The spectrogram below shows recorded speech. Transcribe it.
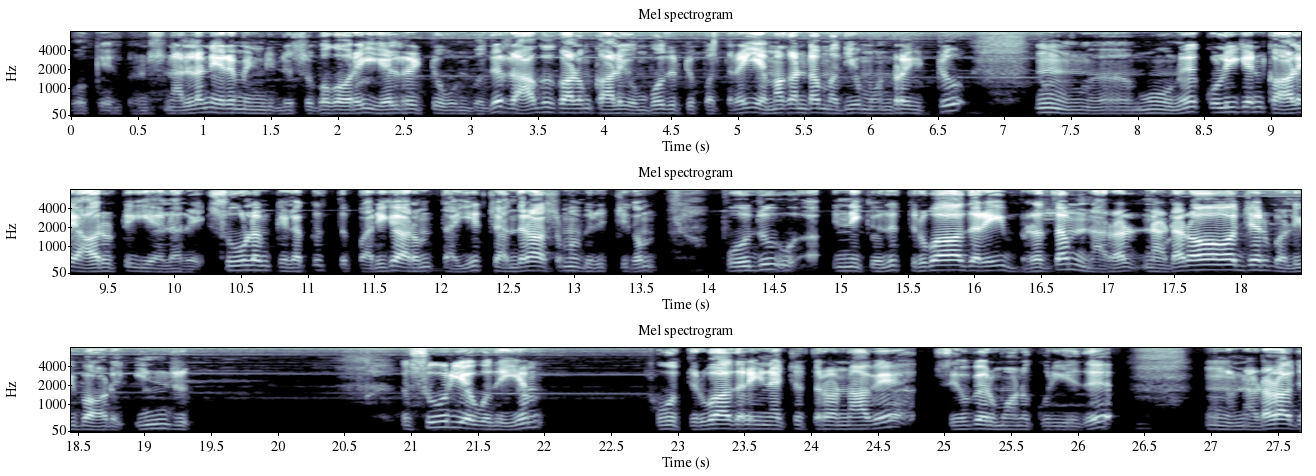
ஓகே ஃப்ரெண்ட்ஸ் நல்ல நேரம் என்கின்ற சுபகோரை ஏழரை டு ஒன்பது ராகு காலம் காலை ஒம்பது டு பத்தரை யமகண்டம் மதியம் ஒன்றரை டு மூணு குளிகன் காலை ஆறு டு ஏழரை. சூலம் கிழக்கு பரிகாரம் தயிர் சந்திராசிரமம் விருச்சிகம் பொது இன்னைக்கு வந்து திருவாதிரை விரதம் நர நடராஜர் வழிபாடு. இன்று சூரிய உதயம். ஓ திருவாதிரை நட்சத்திரம்னாவே சிவபெருமானுக்குரியது. நடராஜ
